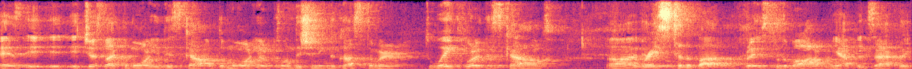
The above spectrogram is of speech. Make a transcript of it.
as it, it, it's just like the more you discount, the more you're conditioning the customer to wait for a discount. Uh, race to the bottom. Race to the bottom. Yep, exactly.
